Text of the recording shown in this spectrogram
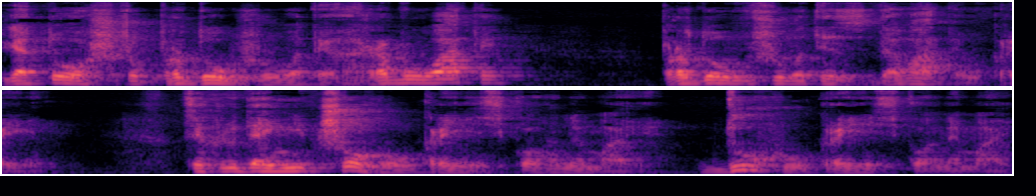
для того, щоб продовжувати грабувати, продовжувати здавати Україну. Цих людей нічого українського немає, духу українського немає.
